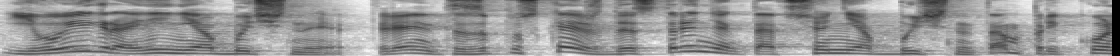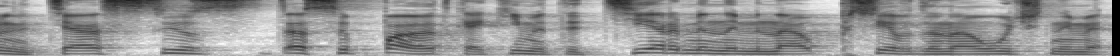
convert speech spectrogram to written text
его игры, они необычные. Реально, ты запускаешь Death Stranding, там все необычно, там прикольно, тебя осыпают какими-то терминами псевдонаучными,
